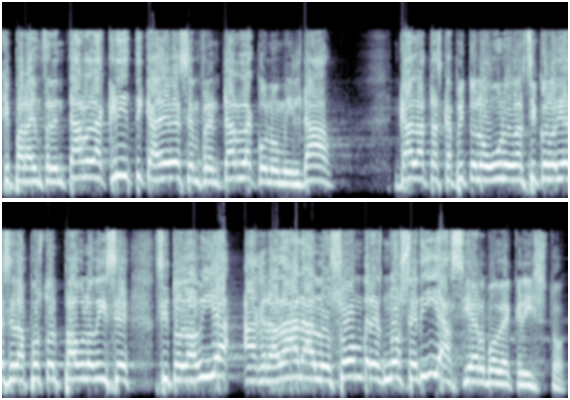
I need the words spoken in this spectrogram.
que para enfrentar la crítica debes enfrentarla con humildad Gálatas capítulo 1, versículo 10, el apóstol Pablo dice, si todavía agradara a los hombres, no sería siervo de Cristo.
